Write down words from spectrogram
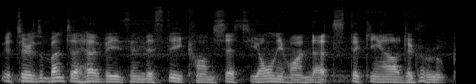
If there's a bunch of heavies in this decon, that's the only one that's sticking out of the group.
